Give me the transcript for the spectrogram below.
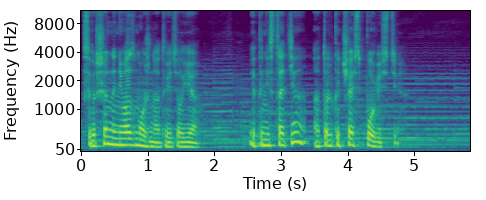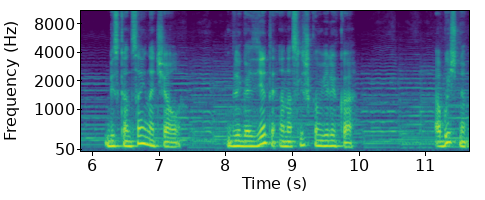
«Совершенно невозможно», — ответил я. «Это не статья, а только часть повести. Без конца и начала. Для газеты она слишком велика». Обычно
